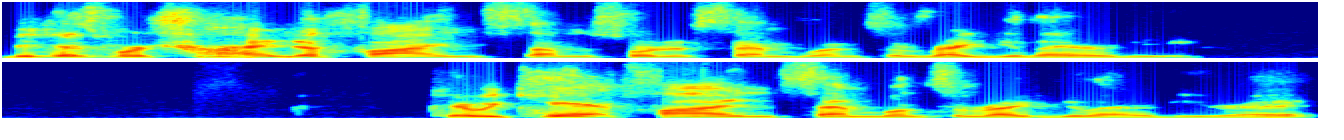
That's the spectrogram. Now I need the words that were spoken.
because we're trying to find some sort of semblance of regularity. Okay, we can't find semblance of regularity, right?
